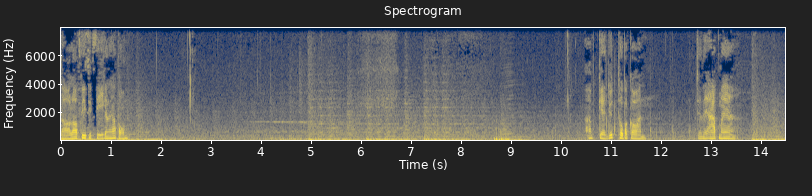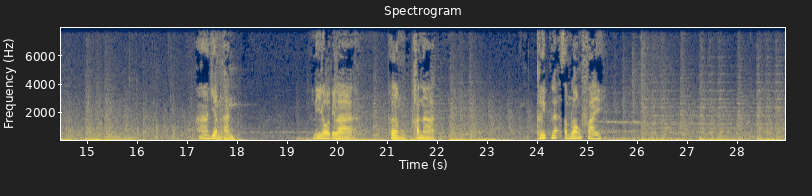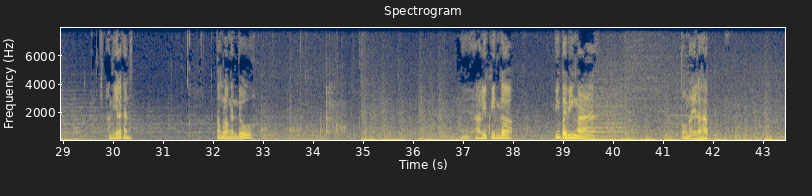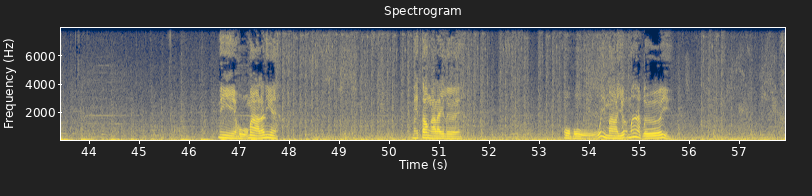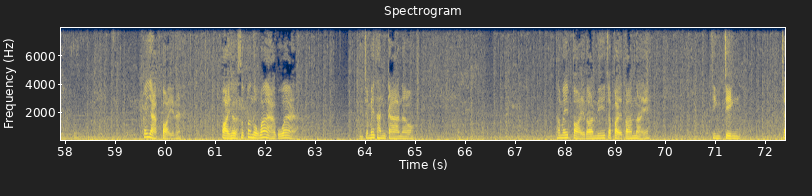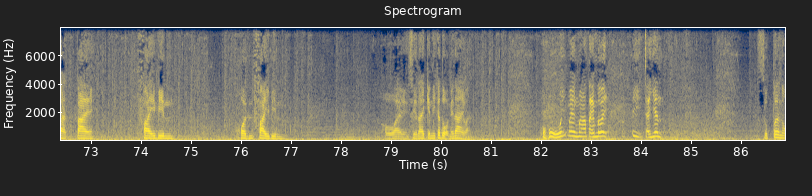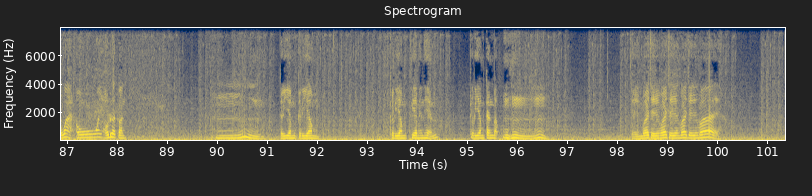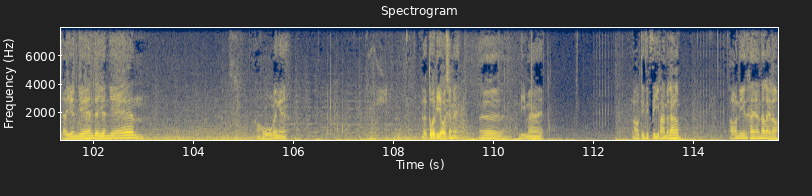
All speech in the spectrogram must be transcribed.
ต่อรอบที่สิบสี่กันนะครับผม อัปเกรดยุทธปกรณ์ จะได้อัพไหมอะเยี่ยมทัน รีโหลดเวลา เพิ่มขนาด คลิปและสำรองไฟ อันนี้แล้วกัน ต้องลองกันดูฮาร์ลีควินก็วิ่งไปวิ่งมา ตรงไหนแล้วครับ นี่โหมาแล้วนี่ไงไม่ต้องอะไรเลย โอ้โห มาเยอะมากเลย ก็อยากปล่อยนะ ปล่อยเถอะซุปเปอร์โนวากูว่าจะไม่ทันการเอาถ้าไม่ปล่อยตอนนี้จะปล่อยตอนไหน จริง ๆ จัดไปไฟบิน คนไฟบิน โอ้ยเสียดายเกมนี้กระโดดไม่ได้ว่ะ โอ้โหแม่งมาเต็มเลยเฮ้ใจเย็นซุปเปอร์โนวาโอ้ยเอาเลือดก่อนอืมเกรียมเกรียมเกรียมเกรียมเห็นเห็นเกรียมกันแบบ อือหือใจเย็นเว้ยใจเย็นเว้ยใจเย็นเว้ยใจเย็นเว้ยใจเย็นเย็นใจเย็นเย็นโอ้โหเป็นไงเหลือตัวเดียวใช่ไหมเออ ดีมาก เราที่สิบสี่พันไปแล้วครับ ตอนนี้คะแนนเท่าไหร่แล้ว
